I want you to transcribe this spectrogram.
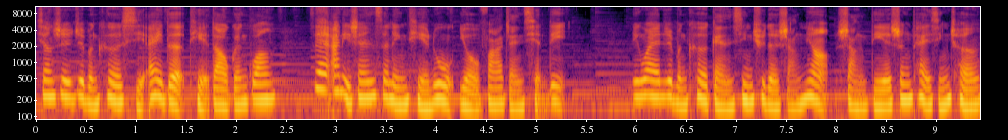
像是日本客喜爱的铁道观光，在阿里山森林铁路有发展潜力。另外，日本客感兴趣的赏鸟、赏蝶生态行程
